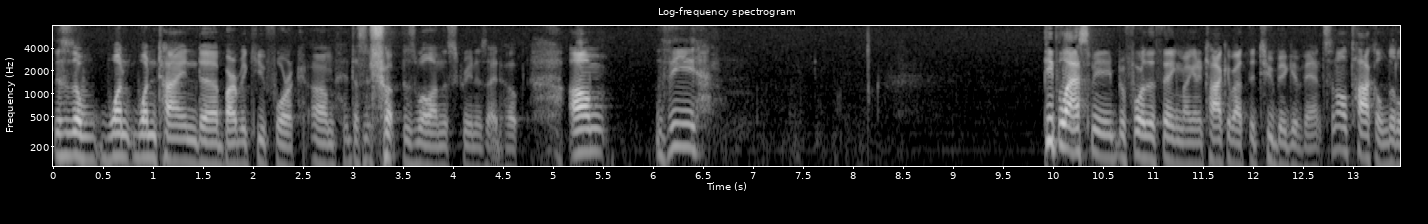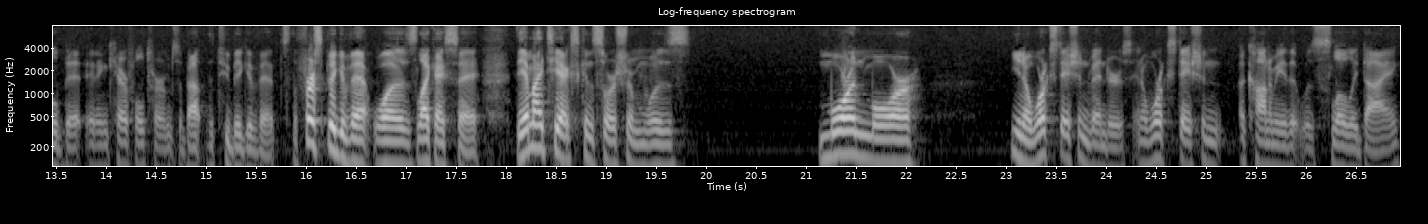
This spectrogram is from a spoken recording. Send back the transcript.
this is a one, one-tined uh, barbecue fork. Um, it doesn't show up as well on the screen as I'd hoped. Um, the people ask me before the thing, am I going to talk about the two big events? And I'll talk a little bit and in careful terms about the two big events. The first big event was, like I say, the MIT X consortium was more and more you know, workstation vendors in a workstation economy that was slowly dying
